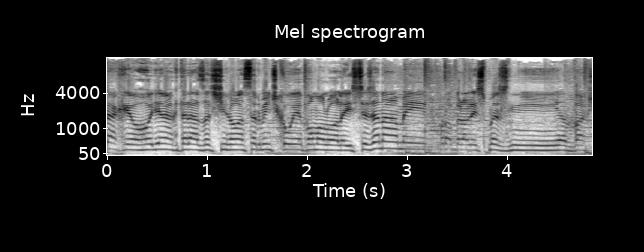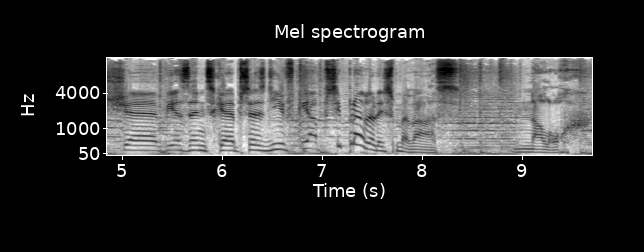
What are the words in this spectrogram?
Tak jo, hodina, která začínala sedmičkou, je pomalu, ale jistě za námi. Probrali jsme z ní vaše vězeňské přezdívky a připravili jsme vás na loch.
